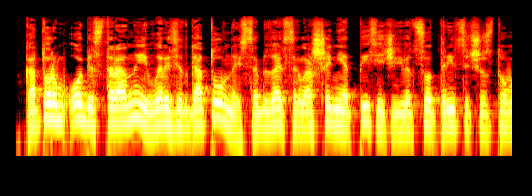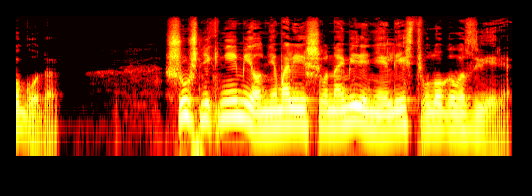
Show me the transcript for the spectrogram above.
в котором обе стороны выразят готовность соблюдать соглашение 1936 года. Шушник не имел ни малейшего намерения лезть в логово зверя.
